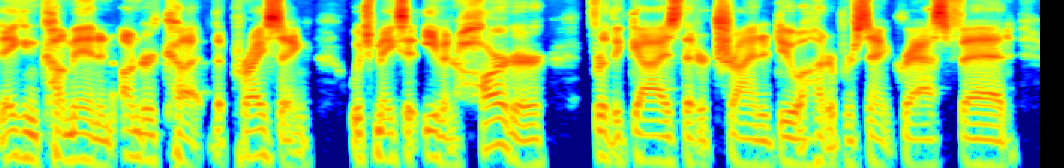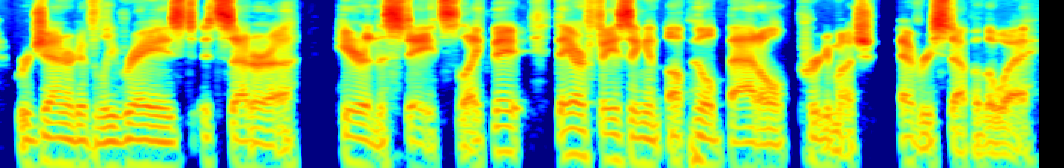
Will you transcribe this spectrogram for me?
they can come in and undercut the pricing which makes it even harder for the guys that are trying to do 100% grass fed, regeneratively raised, et cetera, here in the States. Like they, they are facing an uphill battle pretty much every step of the way.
